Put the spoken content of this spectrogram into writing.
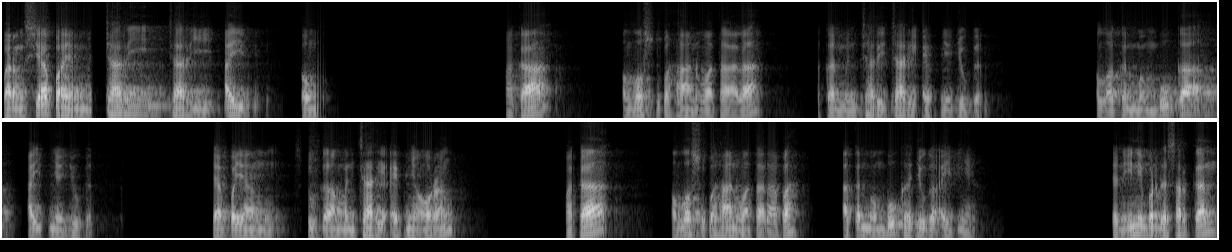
Barang siapa yang mencari-cari aib kaum maka Allah Subhanahu wa taala akan mencari-cari aibnya juga. Allah akan membuka aibnya juga. Siapa yang suka mencari aibnya orang, maka Allah Subhanahu wa taala apa? akan membuka juga aibnya. Dan ini berdasarkan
